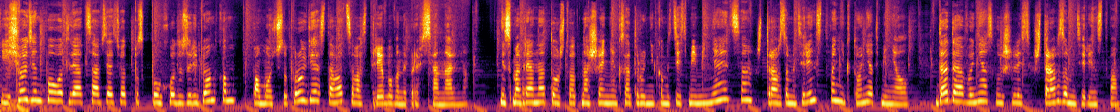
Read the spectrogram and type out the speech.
Еще один повод для отца взять отпуск по уходу за ребенком – помочь супруге оставаться востребованной профессионально. Несмотря на то, что отношение к сотрудникам с детьми меняется, штраф за материнство никто не отменял. Да-да, вы не ослышались, штраф за материнство.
